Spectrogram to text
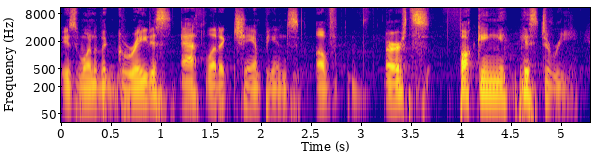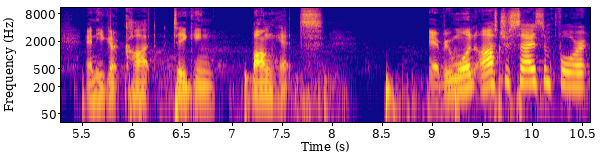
is one of the greatest athletic champions of Earth's fucking history. And he got caught taking bong hits. Everyone ostracized him for it.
